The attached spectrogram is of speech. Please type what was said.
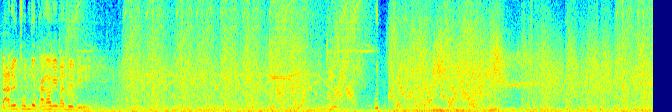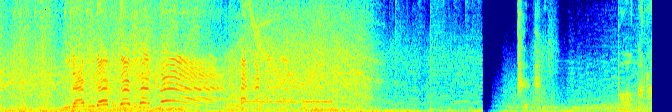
나를 좀 더 강하게 만들지. 무다 무다 무다 무다 무다. 먹으러.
